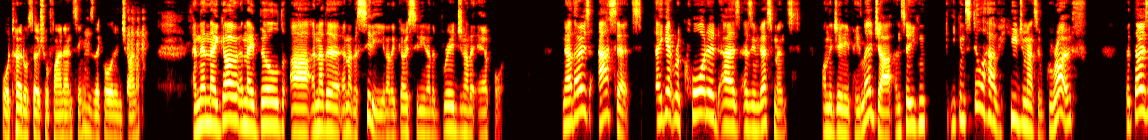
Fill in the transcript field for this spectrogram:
or total social financing, as they call it in China. And then they go and they build uh, another another city, another ghost city, another bridge, another airport. Now those assets they get recorded as as investments on the GDP ledger, and so you can you can still have huge amounts of growth, but those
